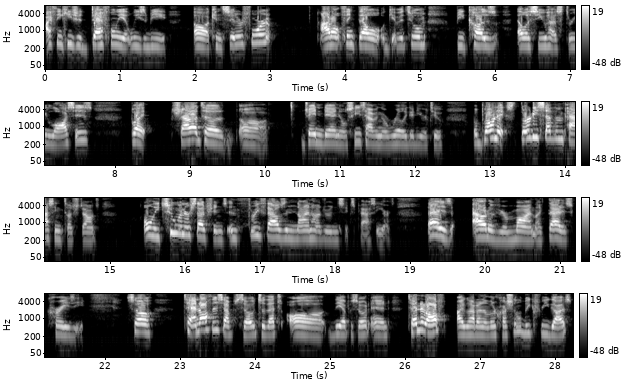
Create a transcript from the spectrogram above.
I think he should definitely at least be uh, considered for it. I don't think they'll give it to him because LSU has three losses. But shout out to uh, Jayden Daniels. He's having a really good year, too. But Bo Nix, 37 passing touchdowns, only two interceptions, and 3,906 passing yards. That is out of your mind. Like that is crazy. So to end off this episode, so that's uh the episode, and to end it off, I got another question of the week for you guys.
